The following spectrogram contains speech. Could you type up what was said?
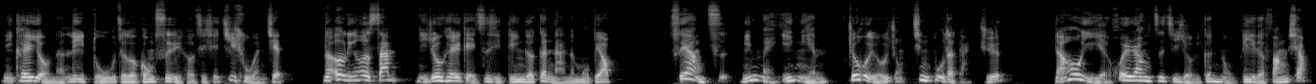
你可以有能力读这个公司里头这些技术文件。那二零二三，你就可以给自己定一个更难的目标。这样子，你每一年就会有一种进步的感觉，然后也会让自己有一个努力的方向。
